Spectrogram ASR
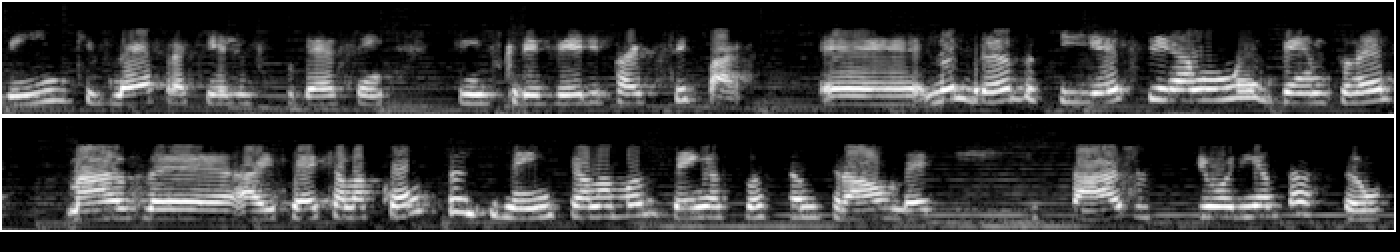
links, né? Para que eles pudessem se inscrever e participar. É, lembrando que esse é um evento, né? Mas é, a IPEC, ela constantemente, ela mantém a sua central, né? De estágios de orientação.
